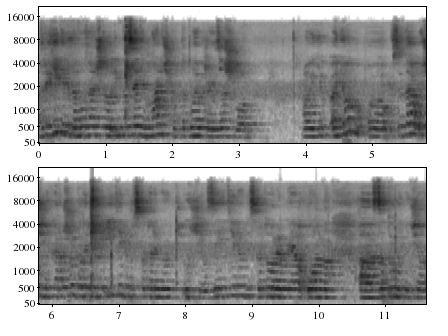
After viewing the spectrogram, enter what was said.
трагедия, когда мы узнали, что именно с этим мальчиком такое произошло. А, О нем э, всегда очень хорошо говорили и те люди, с которыми уч- учился, и те люди, с которыми он э, сотрудничал,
